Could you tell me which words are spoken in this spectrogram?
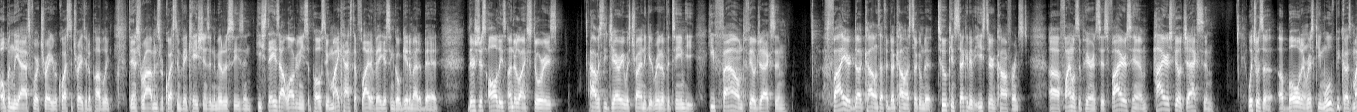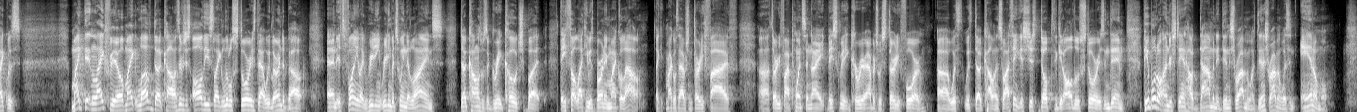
openly asked for a trade, requested a trade to the public. Dennis Rodman's requesting vacations in the middle of the season. He stays out longer than he's supposed to. Mike has to fly to Vegas and go get him out of bed. There's just all these underlying stories. Obviously, Jerry was trying to get rid of the team. He he found Phil Jackson fired Doug Collins after Doug Collins took him to two consecutive Eastern Conference uh, finals appearances, fires him, hires Phil Jackson, which was a, a bold and risky move because Mike was Mike didn't like Phil. Mike loved Doug Collins. There was just all these like little stories that we learned about. And it's funny, like reading reading between the lines, Doug Collins was a great coach, but they felt like he was burning Michael out like Michael's averaging 35, uh, 35 points a night. Basically, career average was 34 uh, with with Doug Collins. So I think it's just dope to get all those stories. And then people don't understand how dominant Dennis Rodman was. Dennis Rodman was an animal.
